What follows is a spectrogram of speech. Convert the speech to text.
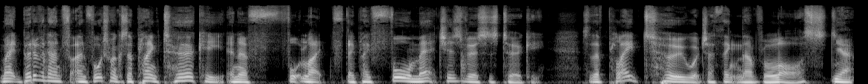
mate. Bit of an unf- unfortunate because they're playing Turkey in a four, like they play four matches versus Turkey. So they've played two, which I think they've lost. yeah.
